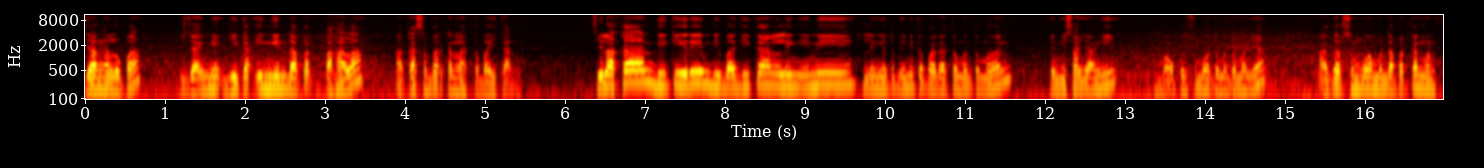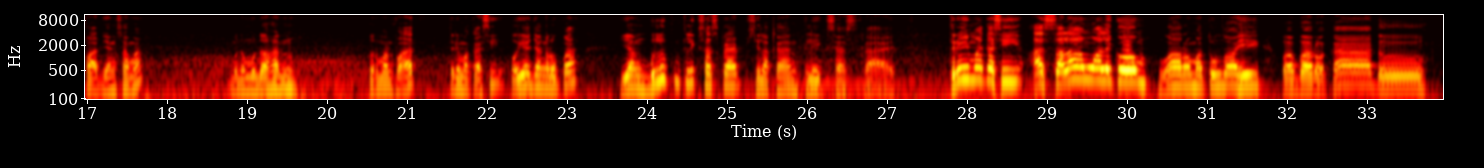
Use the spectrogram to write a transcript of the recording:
Jangan lupa jika ingin, jika ingin dapat pahala, maka sebarkanlah kebaikan. Silahkan dikirim, dibagikan link ini, link YouTube ini kepada teman-teman yang disayangi maupun semua teman-temannya agar semua mendapatkan manfaat yang sama. Mudah-mudahan bermanfaat. Terima kasih. Oh ya, jangan lupa yang belum klik subscribe, silakan klik subscribe. Terima kasih. Assalamualaikum warahmatullahi wabarakatuh.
